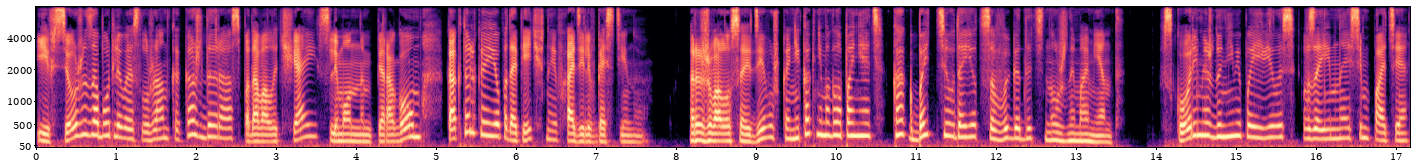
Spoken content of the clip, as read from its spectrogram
И все же заботливая служанка каждый раз подавала чай с лимонным пирогом, как только ее подопечные входили в гостиную. Рыжеволосая девушка никак не могла понять, как Бетти удается выгадать нужный момент. Вскоре между ними появилась взаимная симпатия.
